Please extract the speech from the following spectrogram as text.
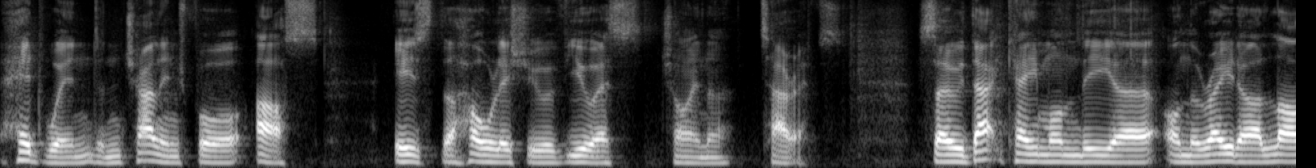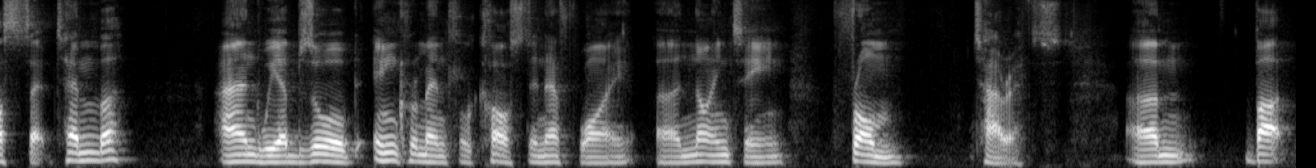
headwind and challenge for us is the whole issue of U.S.-China tariffs. So that came on the uh, on the radar last September, and we absorbed incremental cost in FY 2019 uh, from tariffs. Um, but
